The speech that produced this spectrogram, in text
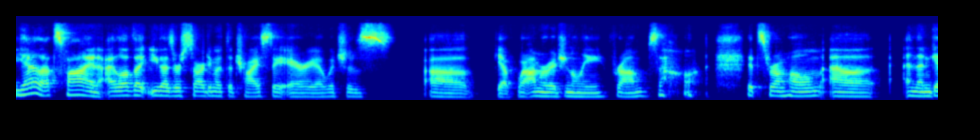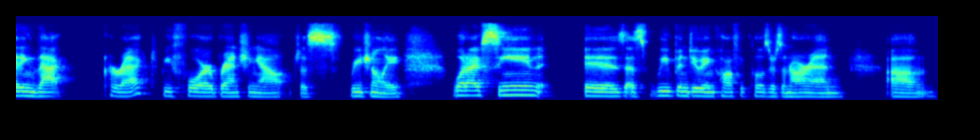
Yeah, that's fine. I love that you guys are starting with the tri-state area, which is uh yeah, where I'm originally from. So it's from home. Uh and then getting that correct before branching out just regionally. What I've seen is as we've been doing coffee closers on our end, um,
